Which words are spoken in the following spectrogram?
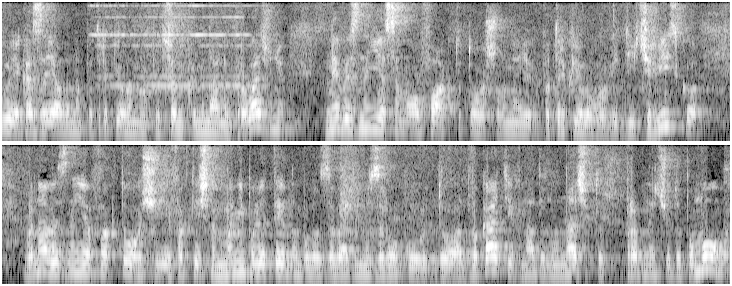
яка заявлена потерпілими по цьому кримінальному провадженню, не визнає самого факту того, що вона є потерпілого від дій Червійського. Вона визнає факт того, що її фактично маніпулятивно було заведено за руку до адвокатів, надано, начебто, правничу допомогу.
